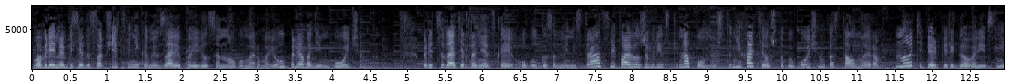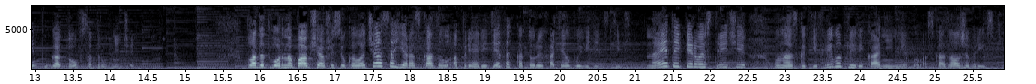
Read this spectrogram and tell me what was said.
Во время беседы с общественниками в зале появился новый мэр Мариуполя Вадим Бойченко. Председатель Донецкой облгосадминистрации Павел Жебривский напомнил, что не хотел, чтобы Бойченко стал мэром, но теперь, переговорив с ним, готов сотрудничать. Плодотворно пообщавшись около часа, я рассказывал о приоритетах, которые хотел бы видеть здесь. На этой первой встрече у нас каких-либо пререканий не было, сказал Жебривский.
